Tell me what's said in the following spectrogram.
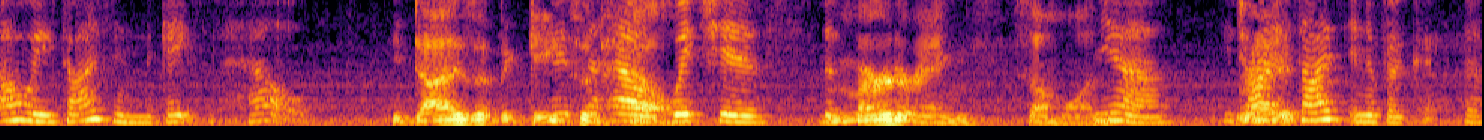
Oh, he dies in the gates of hell. He dies at the gates, of, hell, which is the murdering someone. yeah. He Right. dies in a, voca- a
